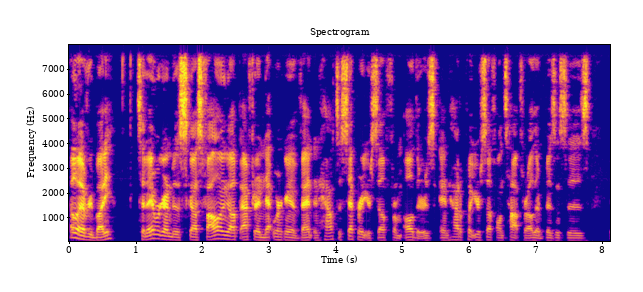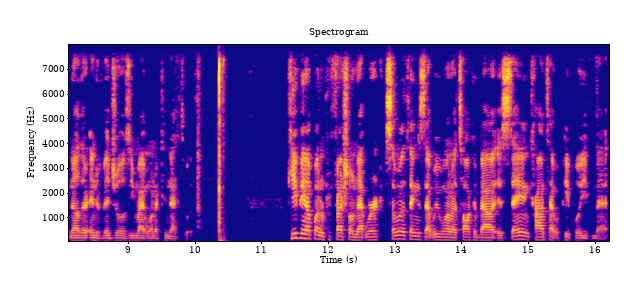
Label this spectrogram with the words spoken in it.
Hello, everybody. Today we're going to discuss following up after a networking event and how to separate yourself from others and how to put yourself on top for other businesses and other individuals you might want to connect with. Keeping up on a professional network, some of the things that we want to talk about is staying in contact with people you've met.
